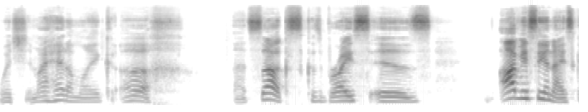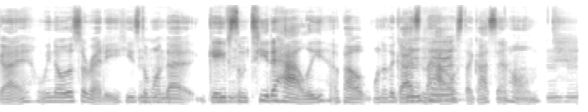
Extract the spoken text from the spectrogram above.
Which in my head, I'm like, ugh, that sucks because Bryce is obviously a nice guy. We know this already. He's the one Mhm. that gave Mhm. some tea to Hallie about one of the guys in the house that got sent home. Mm-hmm.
